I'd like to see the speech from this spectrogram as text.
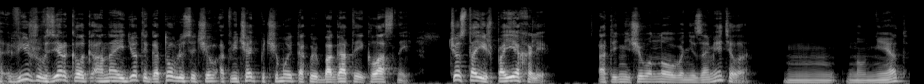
вижу в зеркало, она идет и готовлюсь отвечать, почему я такой богатый и классный. Че стоишь, поехали. А ты ничего нового не заметила? Ну нет.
